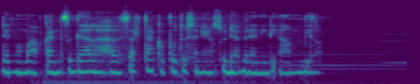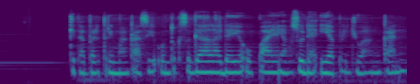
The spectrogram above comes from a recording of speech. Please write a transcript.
dan memaafkan segala hal serta keputusan yang sudah berani diambil. Kita berterima kasih untuk segala daya upaya yang sudah ia perjuangkan,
